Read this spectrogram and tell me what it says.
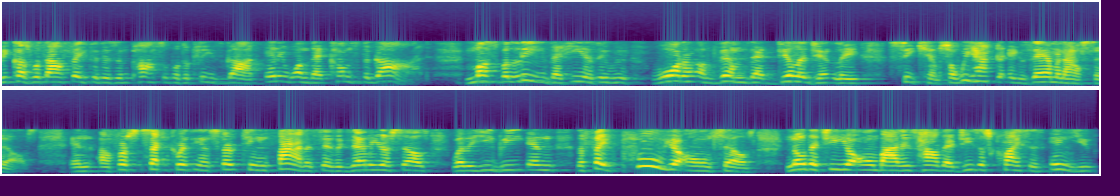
Because without faith it is impossible to please God. Anyone that comes to God must believe that he is a rewarder of them that diligently seek him. So we have to examine ourselves. In uh, First, Second Corinthians thirteen five, it says, "Examine yourselves whether ye be in the faith. Prove your own selves. Know that ye your own bodies, how that Jesus Christ is in you,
